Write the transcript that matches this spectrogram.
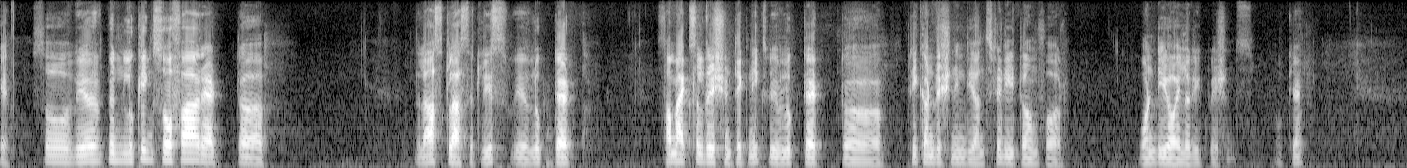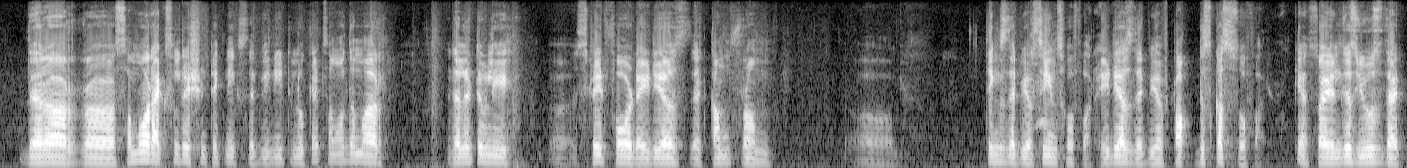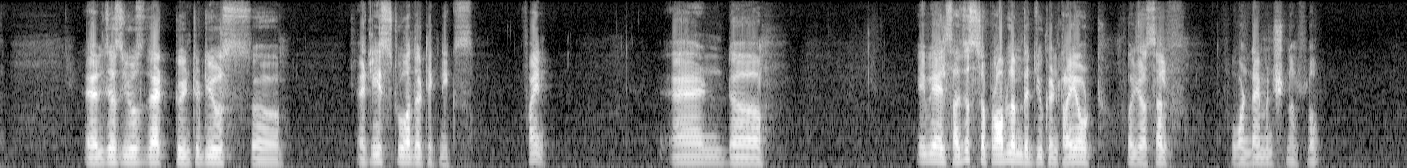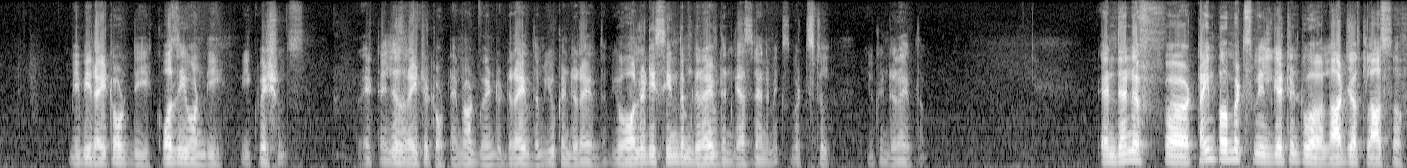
Okay, so we have been looking so far at uh, the last class at least, we have looked at some acceleration techniques, we have looked at uh, preconditioning the unsteady term for 1D Euler equations. Okay. There are uh, some more acceleration techniques that we need to look at, some of them are relatively uh, straightforward ideas that come from uh, things that we have seen so far, ideas that we have talked discussed so far. Okay, so I will just use that I will just use that to introduce uh, at least two other techniques. Fine. And uh, maybe I will suggest a problem that you can try out for yourself for one dimensional flow. Maybe write out the quasi 1D equations right? I will just write it out. I am not going to derive them. You can derive them. You have already seen them derived in gas dynamics but still you can derive them. And then if uh, time permits we will get into a larger class of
